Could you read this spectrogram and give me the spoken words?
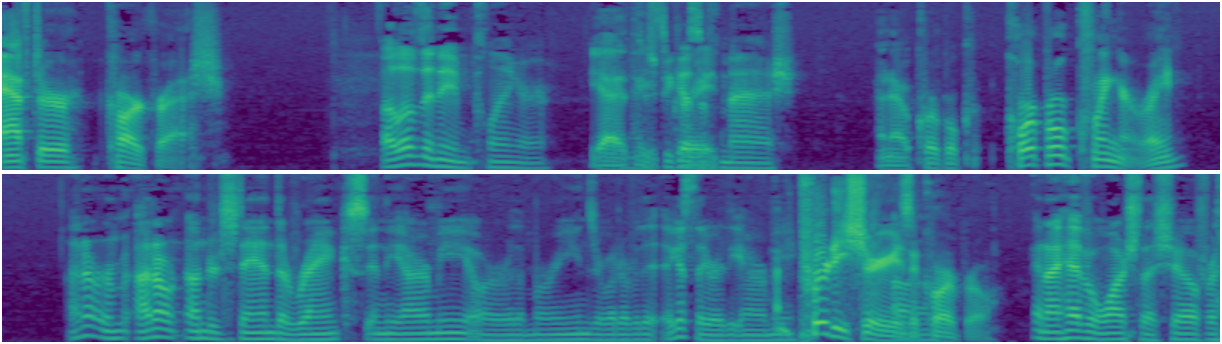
after car crash. I love the name Klinger. Yeah, I think just it's because great. of Mash. I know Corporal Corporal Klinger, right? I don't. Rem- I don't understand the ranks in the army or the Marines or whatever. They, I guess they were the army. I'm Pretty sure he's Uh, a corporal. and I haven't watched that show for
